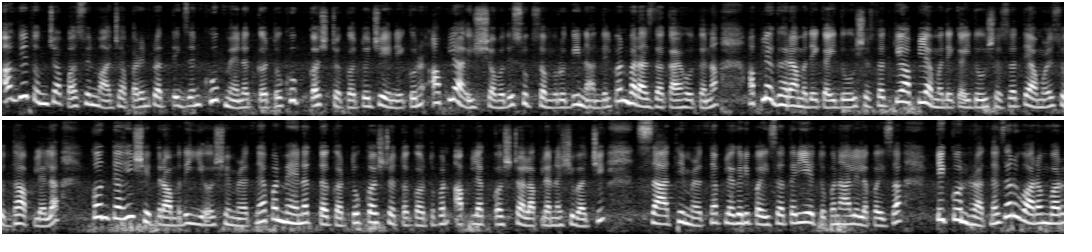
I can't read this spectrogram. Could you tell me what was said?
अगदी तुमच्यापासून माझ्यापर्यंत प्रत्येकजण खूप मेहनत करतो खूप कष्ट करतो जेणेकरून आपल्या आयुष्यामध्ये सुख समृद्धी नांदेल. पण बऱ्याचदा काय होतं ना आपल्या घरामध्ये काही दोष असतात किंवा आपल्यामध्ये काही दोष असतात त्यामुळे सुद्धा आपल्याला कोणत्याही क्षेत्रामध्ये यश हे मिळत नाही. आपण मेहनत तर करतो कष्ट तर करतो पण आपल्या कष्टाला आपल्या नशिबाची साथही मिळत नाही. आपल्या घरी पैसा तरी येतो पण आलेला पैसा टिकून राहत नाही. जर वारंवार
